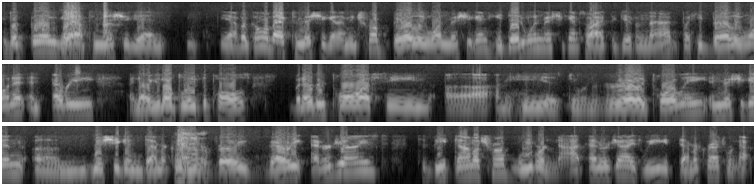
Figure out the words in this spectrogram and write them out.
but going back yeah. to Michigan, yeah, but going back to Michigan, I mean, Trump barely won Michigan. He did win Michigan, so I have to give him that. But he barely won it, and every I know you don't believe the polls, but every poll I've seen, uh, I mean, he is doing really poorly in Michigan. Um, Michigan Democrats mm-hmm. are very, very energized to beat Donald Trump. We were not energized. We Democrats were not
